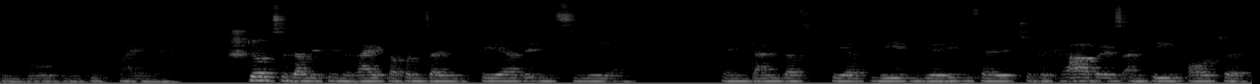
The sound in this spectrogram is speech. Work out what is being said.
den Bogen und die Pfeile, stürze damit den Reiter von seinem Pferde ins Meer. Wenn dann das Pferd neben dir hinfällt, so begrabe es an dem Orte,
